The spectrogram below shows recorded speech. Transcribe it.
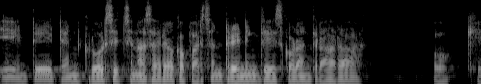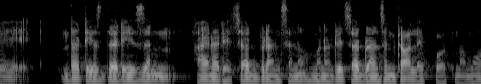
ఏంటి టెన్ క్రోర్స్ ఇచ్చినా సరే ఒక పర్సన్ ట్రైనింగ్ తీసుకోవడానికి రారా? Okay that is the reason. ఆయన రిచార్డ్ బ్రాన్సన్ మనం రిచార్డ్ బ్రాన్సన్ కాలేకపోతున్నాము.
